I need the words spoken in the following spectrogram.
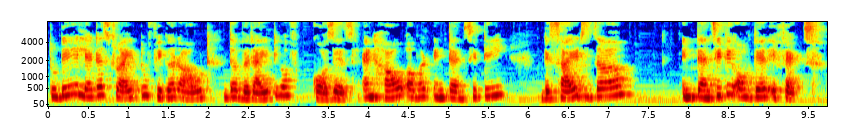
Today, let us try to figure out the variety of causes and how our intensity decides the intensity of their effects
